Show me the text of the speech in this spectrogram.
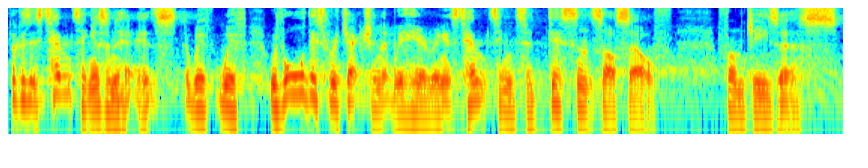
Because it's tempting, isn't it? It's with, with, with all this rejection that we're hearing, it's tempting to distance ourselves from Jesus.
